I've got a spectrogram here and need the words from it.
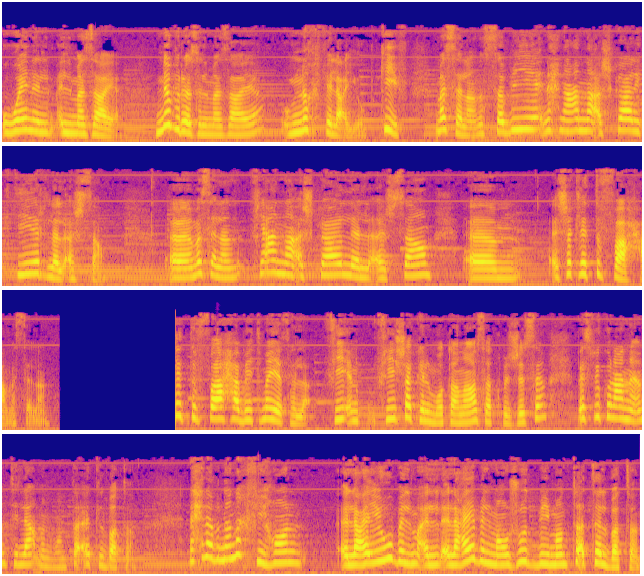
وين الم- المزايا. نبرز المزايا وبنخفي العيوب. كيف؟ مثلا الصبية نحن عنا أشكال كثير للأجسام. مثلا في عنا أشكال للأجسام شكل التفاحة مثلا التفاحة بيتميز هلأ في في شكل متناسق بالجسم بس بيكون عندنا امتلاء من منطقة البطن نحن بدنا نخفي هون العيوب. العيب الموجود بمنطقة البطن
